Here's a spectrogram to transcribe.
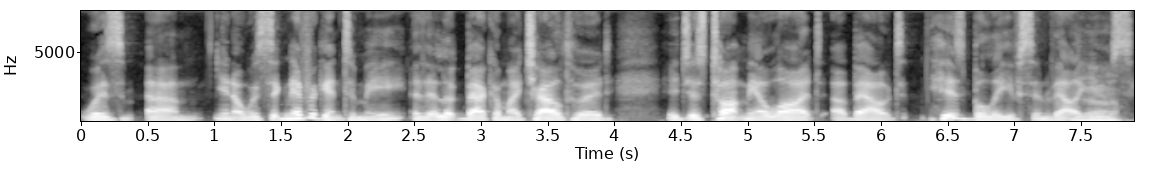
was, um, you know, was significant to me as I look back on my childhood. It just taught me a lot about his beliefs and values,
